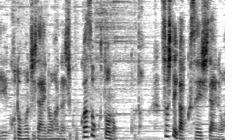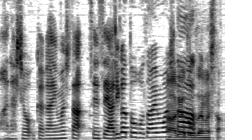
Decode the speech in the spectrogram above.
えー、子供時代のお話、ご家族とのこと、そして学生時代のお話を伺いました。先生ありがとうございました。ありがとうございました。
